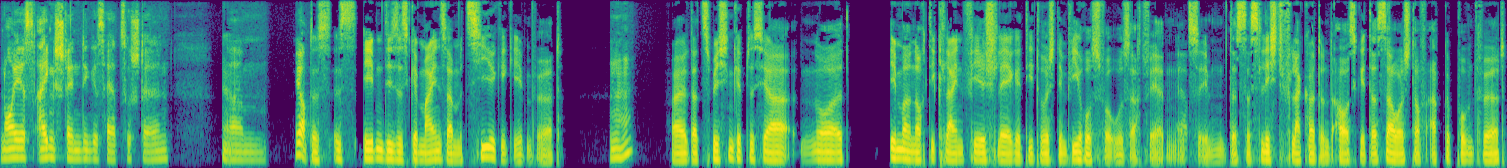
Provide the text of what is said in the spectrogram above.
Neues, Eigenständiges herzustellen. Ja. Ähm, ja. Dass es eben dieses gemeinsame Ziel gegeben wird. Mhm. Weil dazwischen gibt es ja nur immer noch die kleinen Fehlschläge, die durch den Virus verursacht werden. Ja. Jetzt eben, dass das Licht flackert und ausgeht, dass Sauerstoff abgepumpt wird,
